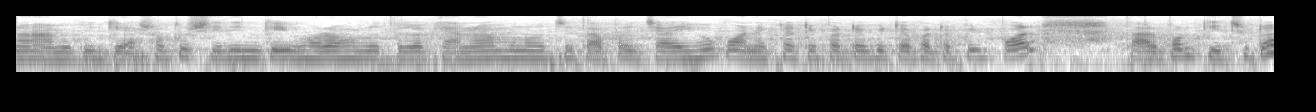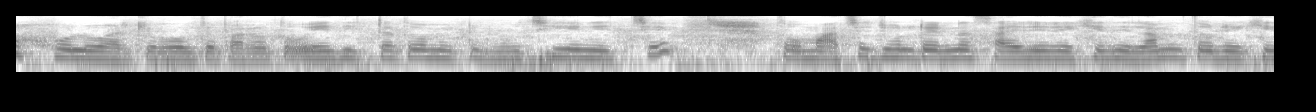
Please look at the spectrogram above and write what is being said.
না। আমি তো গ্যাসও তো সেদিনকেই ভরা হলো, তাহলে কেন এমন হচ্ছে? তারপর যাই হোক, অনেকটা টেপাটাপি, টেপাটাপির পর তারপর কিছুটা হলো আর কি বলতে পারো। তো এই দিকটা তো আমি একটু গুছিয়ে নিচ্ছে। তো মাছের ঝোলটা না সাইডে রেখে দিলাম। তো রেখে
